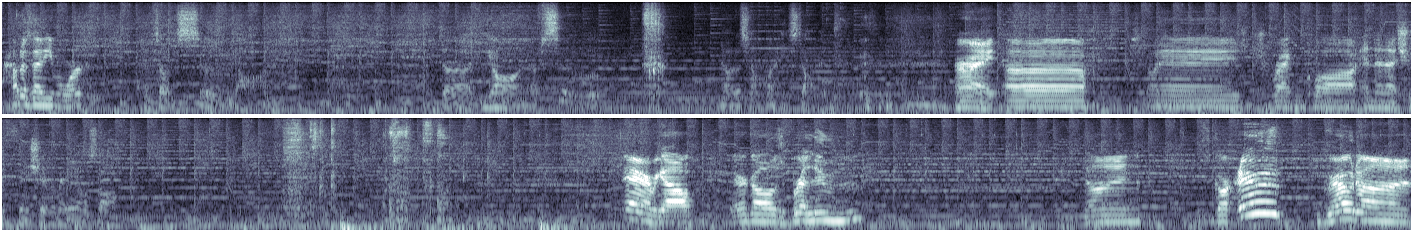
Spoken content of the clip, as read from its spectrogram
how does that even work? It's out Sylveon. The yawn of Syl. no, that's not funny. Stop it. Alright, uh... Stone Dragon Claw, and then that should finish everybody else off. There we go. There goes Breloom. Done. Scar. Ooh! Groudons!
